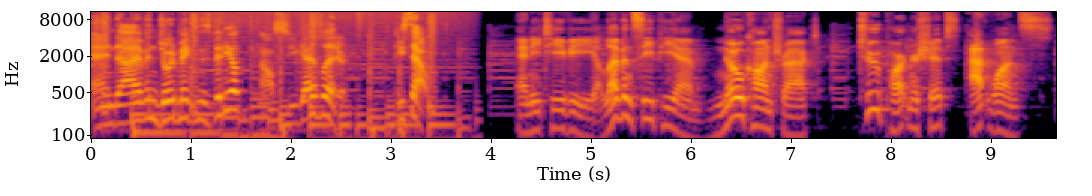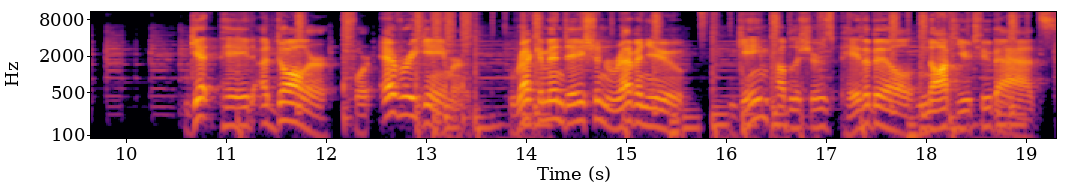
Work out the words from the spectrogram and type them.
and I've enjoyed making this video, and I'll see you guys later. Peace out. AnyTV, 11 CPM, no contract, two partnerships at once. Get paid a dollar for every gamer. Recommendation revenue. Game publishers pay the bill, not YouTube ads.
